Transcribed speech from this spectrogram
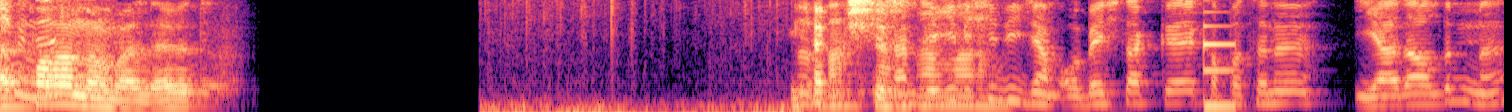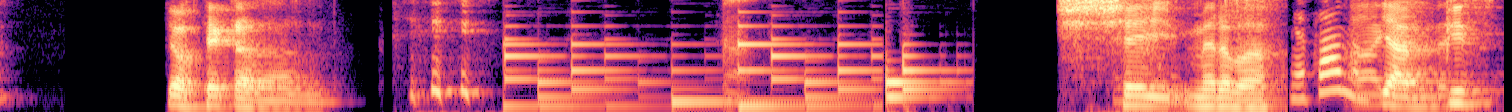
saat mi? falan normalde evet. Dur bak. Ben peki Zam bir şey diyeceğim. O 5 dakikaya kapatanı iade aldın mı? Yok tekrardan aradım. şey merhaba. Efendim? Ha, Ya geldi. biz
